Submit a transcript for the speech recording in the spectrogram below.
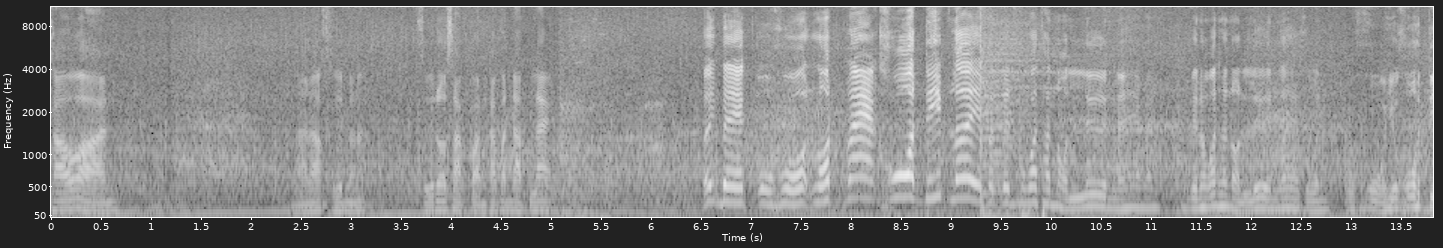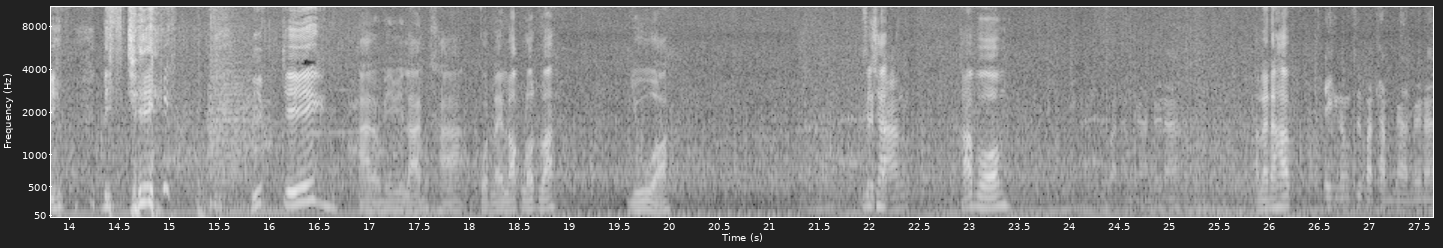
เขาก่อนมาแล้วคืนมาแล้วซื้อโทรศัพท์ก่อนครับอันดับแรกเอ้ยเบรกโอ้โหรถแม่โคตรดิฟเลยมันเป็นเพราะว่าถนนลื่นนะใช่ไหมเป็นเพราะว่าถนนลื่นก็ให้คุณโอ้โหโคตรดิฟดิฟจริง ดิฟจริง อ่าตรงนี้มีร้านค้า กดอะไรล็อกรถวะยูเหรอเสียใช่ตังค์ครับผมซื้อบัตรทำงานด้วยนะ อะไรนะครับ เองต้องซื้อบัตรทำงานด้วยนะ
